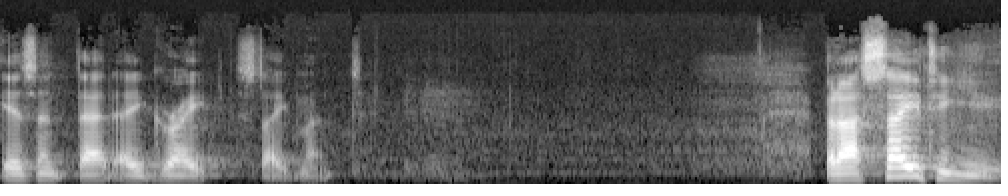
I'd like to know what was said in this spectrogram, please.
Isn't that a great statement? But I say to you,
